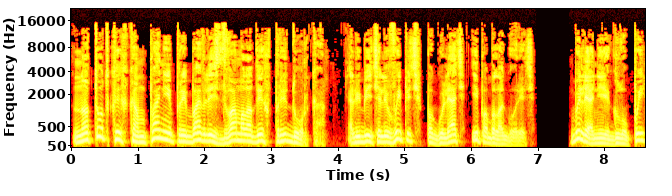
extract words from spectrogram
Но тут к их компании прибавились два молодых придурка, любители выпить, погулять и побалагурить. Были они глупы,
